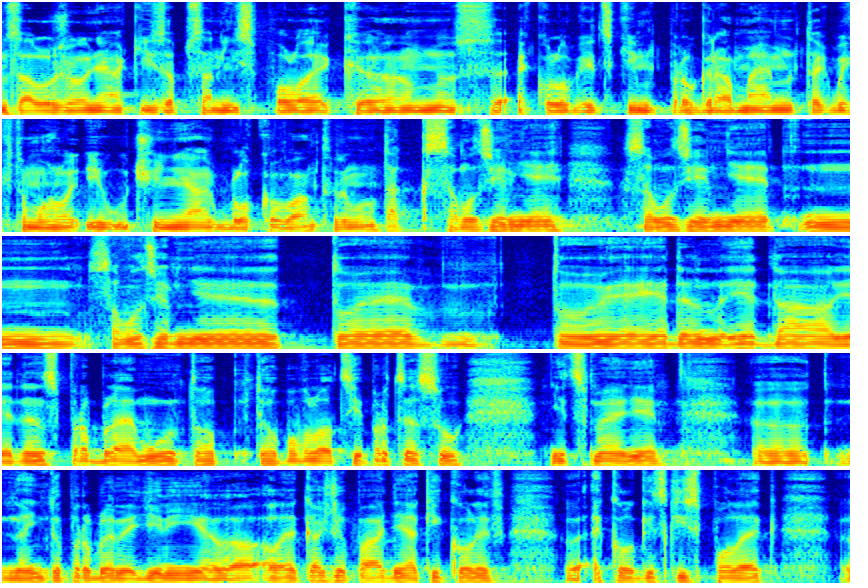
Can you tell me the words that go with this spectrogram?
založil nějaký zapsaný spolek ehm, s ekologickým programem, tak bych to mohl i účinně nějak blokovat? Nebo? Tak samozřejmě, samozřejmě, mm, samozřejmě to je to je jeden, jedna, jeden z problémů toho, toho povolovacího procesu. Nicméně e, není to problém jediný, ale každopádně jakýkoliv ekologický spolek e,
